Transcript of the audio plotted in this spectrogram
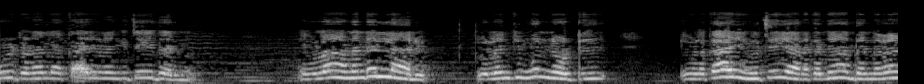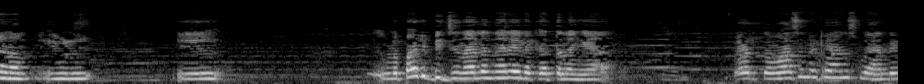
വീട്ടാണ് എല്ലാ കാര്യങ്ങളും എനിക്ക് ചെയ്തു തരുന്നത്. ഇവളാണ് എന്റെ എല്ലാരും ഇവളെനിക്ക് മുന്നോട്ട് ഇവളെ കാര്യങ്ങൾ ചെയ്യാനൊക്കെ ഞാൻ തന്നെ വേണം. ഇവൾ ഇവളെ പഠിപ്പിച്ച് നല്ല നിലയിലൊക്കെ എത്തണമെങ്കിൽ അടുത്ത മാസം ട്രാൻസ്പ്ലാന്റ്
